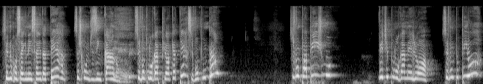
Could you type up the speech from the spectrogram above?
Vocês não conseguem nem sair da Terra. Vocês quando desencarnam, vocês vão para um lugar pior que a Terra. Vocês vão para um umbral. Vocês vão para o abismo. Vê de ir para um lugar melhor. Vocês vão para o pior.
